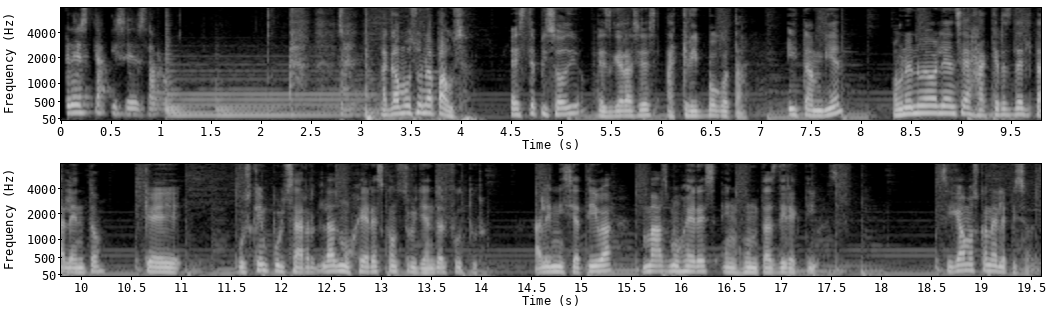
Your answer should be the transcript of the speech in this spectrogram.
crezca y se desarrolle. Hagamos una pausa. Este episodio es gracias a CRIP Bogotá y también a una nueva alianza de hackers del talento que busca impulsar las mujeres construyendo el futuro a la iniciativa Más Mujeres en Juntas Directivas. Sigamos con el episodio.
